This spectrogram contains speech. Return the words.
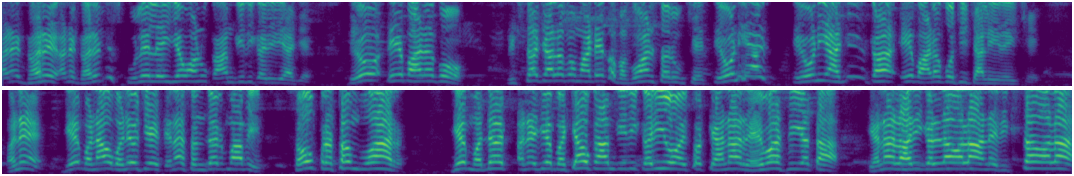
અને ઘરે અને ઘરેથી સ્કૂલે લઈ જવાનું કામગીરી કરી રહ્યા છે, તેઓ, તે બાળકો રિક્ષા ચાલકો માટે તો ભગવાન સ્વરૂપ છે. તેઓની તેઓની આજીવિકા એ બાળકોથી ચાલી રહી છે. અને જે બનાવ બન્યો છે તેના સંદર્ભમાં બી સૌ પ્રથમ વાર જે મદદ અને જે બચાવ કામગીરી કરી હોય તો ત્યાંના રહેવાસી હતા, ત્યાંના લારી ગલ્લાવાળા અને રિક્ષાવાળા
